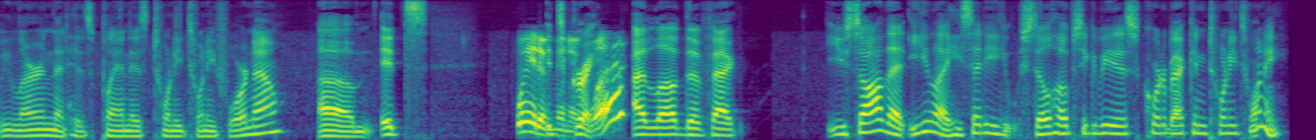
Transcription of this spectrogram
we learn that his plan is 2024 now. Um, it's wait a it's minute. Great. What? I love the fact you saw that Eli. He said he still hopes he could be this quarterback in 2020.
